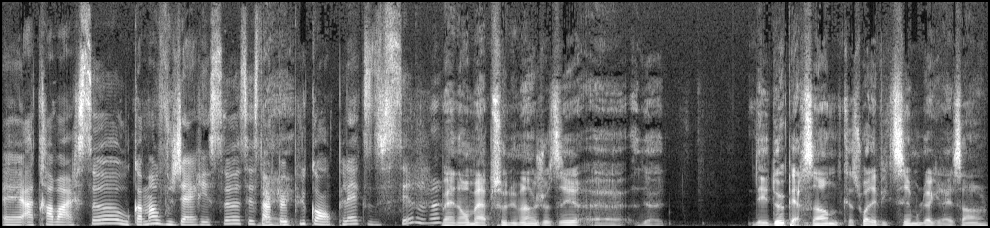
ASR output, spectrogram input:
euh, à travers ça, ou comment vous gérez ça? C'est un Ben, peu plus complexe, difficile. Ben non, mais absolument. Je veux dire, euh, les deux personnes, que ce soit la victime ou l'agresseur,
